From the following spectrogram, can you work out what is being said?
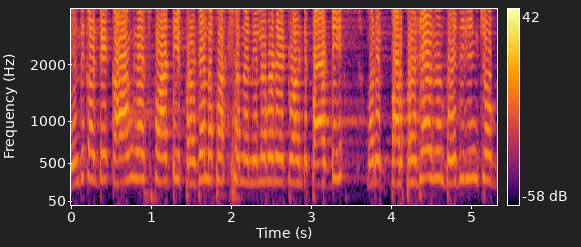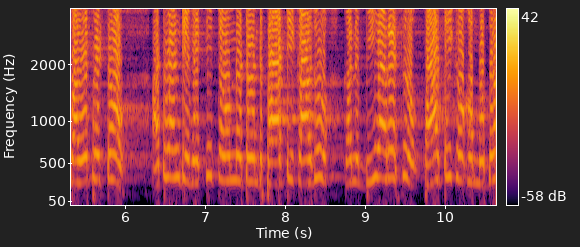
ఎందుకంటే కాంగ్రెస్ పార్టీ ప్రజల పక్షాన నిలబడేటువంటి పార్టీ మరి ప- ప్రజలను బెదిరించో భయపెట్టో అటువంటి వ్యక్తిత్వం ఉన్నటువంటి పార్టీ కాదు కానీ బీఆర్ఎస్ పార్టీకి ఒక ముద్ర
